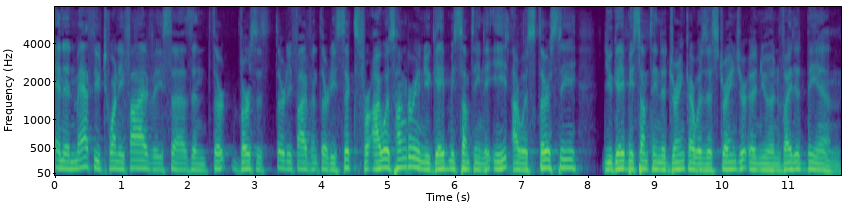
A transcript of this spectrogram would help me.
And in Matthew 25, he says in thir- verses 35 and 36, For I was hungry and you gave me something to eat. I was thirsty. You gave me something to drink. I was a stranger and you invited me in.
